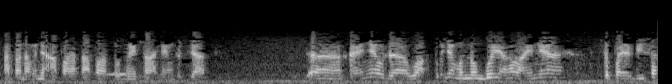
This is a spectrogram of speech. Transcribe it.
apa namanya aparat-aparat pemerintahan yang bejat, eh, kayaknya udah waktunya menunggu yang lainnya supaya bisa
